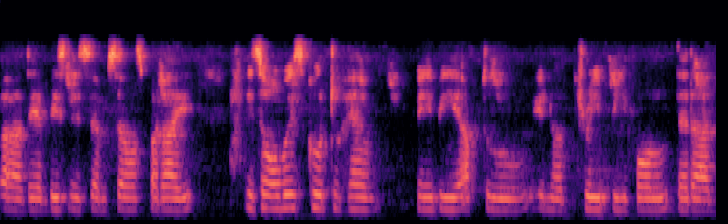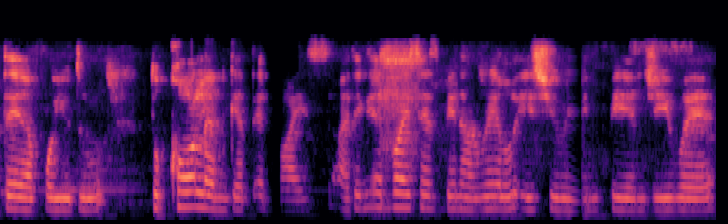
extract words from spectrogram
uh, their business themselves. But I, it's always good to have maybe up to you know three people that are there for you to to call and get advice. I think advice has been a real issue in PNG where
